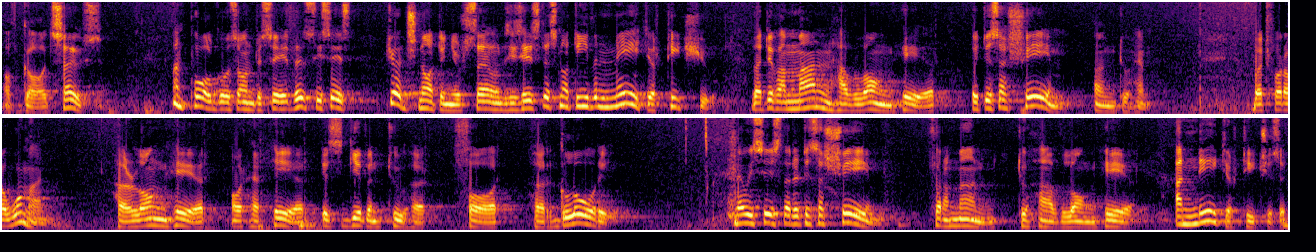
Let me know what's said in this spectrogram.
of God's house. And Paul goes on to say this. He says, Judge not in yourselves. He says, Does not even nature teach you that if a man have long hair, it is a shame unto him? But for a woman, her long hair or her hair is given to her for her glory. Now he says that it is a shame for a man to have long hair. And nature teaches it.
